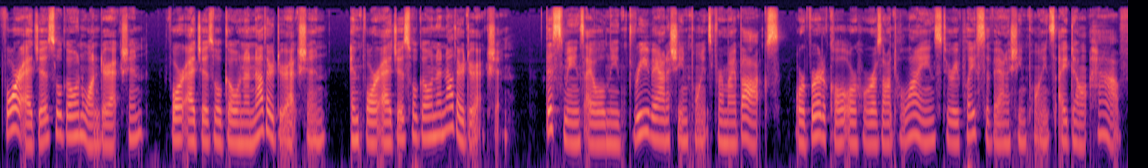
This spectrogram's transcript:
Four edges will go in one direction, four edges will go in another direction, and four edges will go in another direction. This means I will need three vanishing points for my box, or vertical or horizontal lines to replace the vanishing points I don't have.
